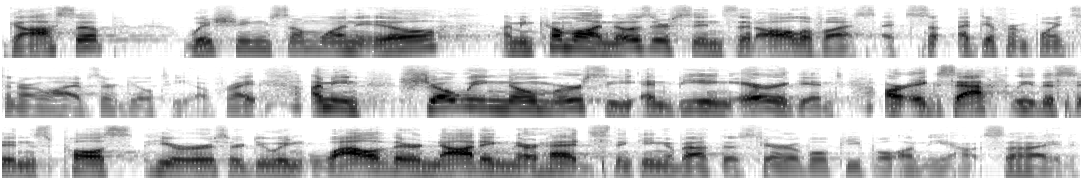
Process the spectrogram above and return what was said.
gossip, wishing someone ill. I mean, come on, those are sins that all of us at, at, different points in our lives are guilty of, right? I mean, showing no mercy and being arrogant are exactly the sins Paul's hearers are doing while they're nodding their heads thinking about those terrible people on the outside.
